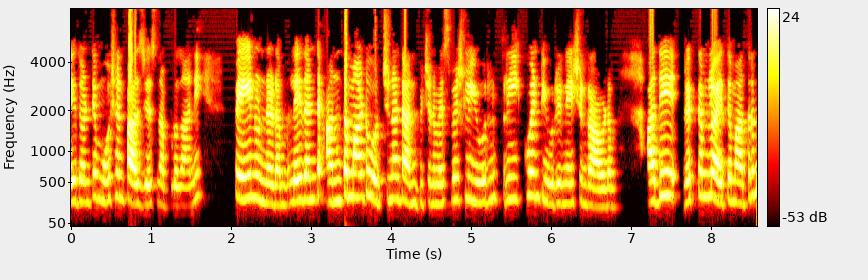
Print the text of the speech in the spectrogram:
లేదంటే మోషన్ పాస్ చేసినప్పుడు కానీ పెయిన్ ఉండడం లేదంటే అంత మాట వచ్చినట్టు అనిపించడం ఎస్పెషల్లీ యూరిన్ ఫ్రీక్వెంట్ యూరినేషన్ రావడం అది రెక్టంలో అయితే మాత్రం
